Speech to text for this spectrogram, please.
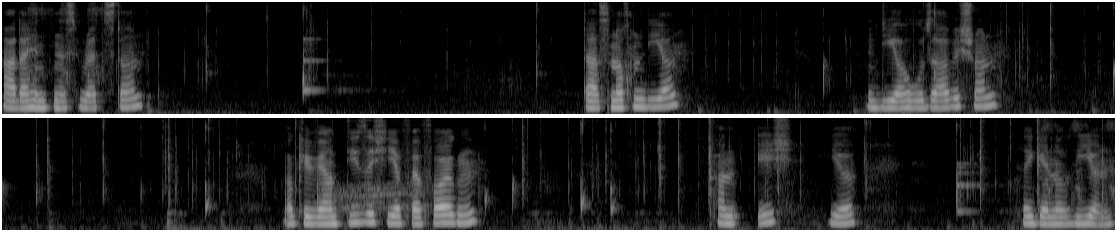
Ah, da hinten ist Redstone. Da ist noch ein Dia. Eine Dia-Hose habe ich schon. Okay, während die sich hier verfolgen, kann ich hier regenerieren.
